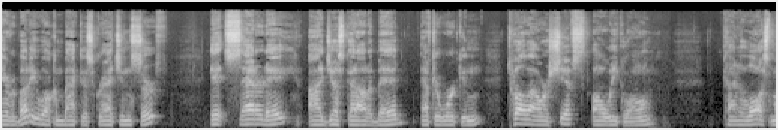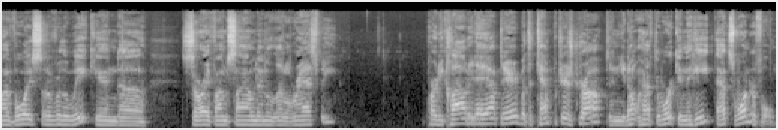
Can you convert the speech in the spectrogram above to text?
everybody, welcome back to Scratch and SERF. It's Saturday. I just got out of bed after working 12 hour shifts all week long. Kind of lost my voice over the week and uh, sorry if I'm sounding a little raspy. Pretty cloudy day out there, but the temperature's dropped and you don't have to work in the heat. That's wonderful.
